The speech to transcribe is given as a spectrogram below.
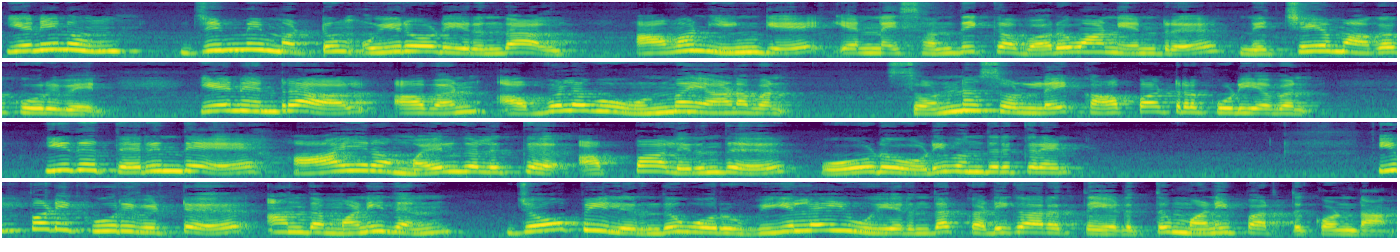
எனினும் ஜிம்மி மட்டும் உயிரோடு இருந்தால் அவன் இங்கே என்னை சந்திக்க வருவான் என்று நிச்சயமாக கூறுவேன். ஏனென்றால் அவன் அவ்வளவு உண்மையானவன் சொன்ன சொல்லை காப்பாற்றக்கூடியவன். இது தெரிந்தே ஆயிரம் மைல்களுக்கு அப்பாலிருந்து ஓடோடி வந்திருக்கிறேன். இப்படி கூறிவிட்டு அந்த மனிதன் ஜோப்பியிலிருந்து ஒரு விலை உயர்ந்த கடிகாரத்தை எடுத்து மணி பார்த்து கொண்டான்.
